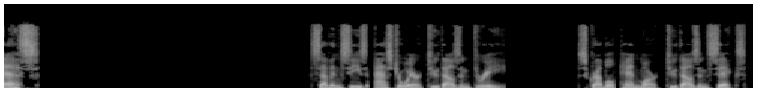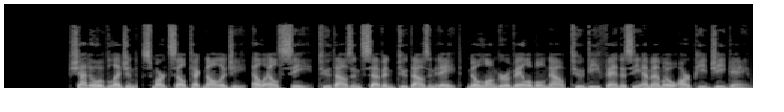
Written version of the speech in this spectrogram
S. Seven Seas Astraware 2003 Scrabble Handmark 2006 Shadow of Legend Smart Cell Technology LLC 2007-2008 no longer available now 2D fantasy MMORPG game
